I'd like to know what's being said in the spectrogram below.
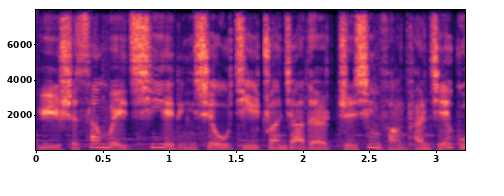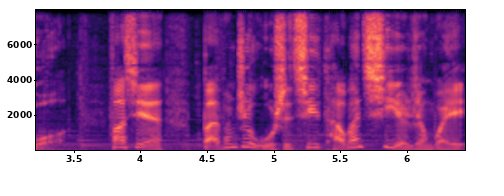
与十三位企业领袖及专家的质性访谈结果。发现百分之五十七台湾企业认为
